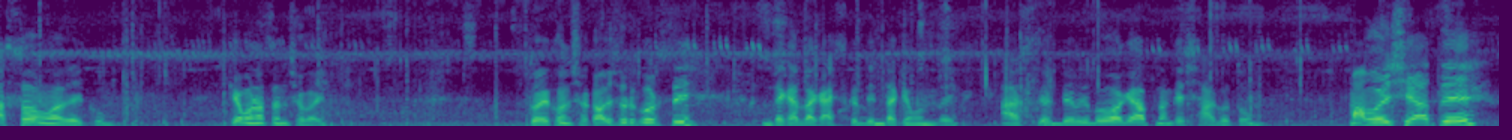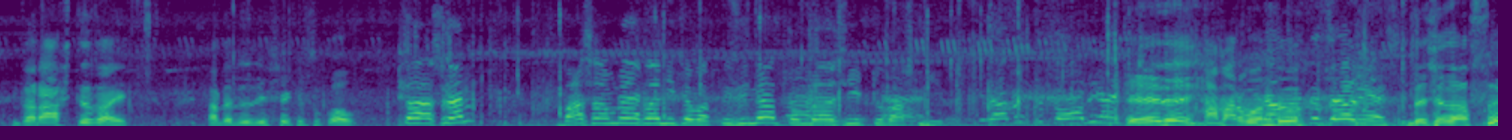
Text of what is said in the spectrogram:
আসসালামু আলাইকুম। কেমন আছেন সবাই? তো এখন সকাল শুরু করছি। দেখা যাক আজকের দিনটা কেমন যায়। আজকের ডেবি বাবাকে আপনাকে স্বাগতম। মালয়েশিয়াতে যারা আসতে চায় তাদের উদ্দেশ্যে কিছু কও। তো আসেন। বাস আমরা একলা নিতে পারতেছি না তোমরা আসি একটু বাস নিয়ে এই যে আমার বন্ধু দেশে যাচ্ছে।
